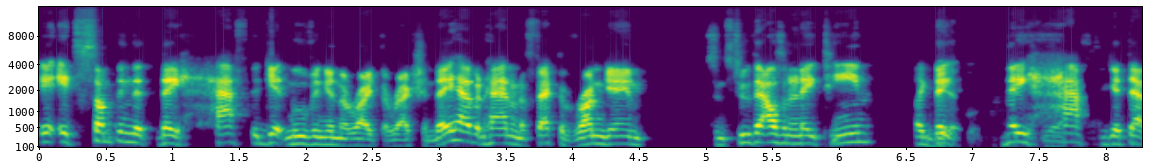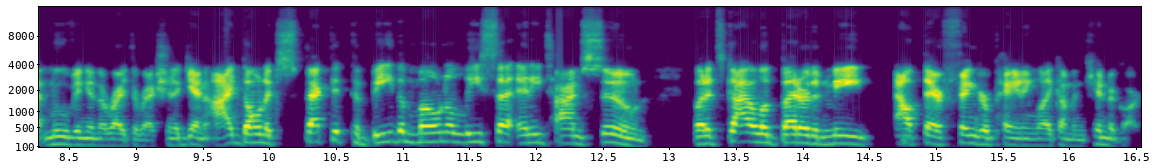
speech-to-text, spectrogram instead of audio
it's something that they have to get moving in the right direction. They haven't had an effective run game since 2018. Like they yeah. they yeah. have to get that moving in the right direction. Again, I don't expect it to be the Mona Lisa anytime soon, but it's got to look better than me out there finger painting like I'm in kindergarten.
